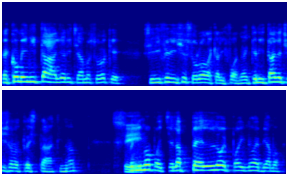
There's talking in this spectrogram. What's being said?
È come in Italia, diciamo, solo che si riferisce solo alla California. Anche in Italia ci sono tre stati, no? Sì. Primo, poi c'è l'appello e poi noi abbiamo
